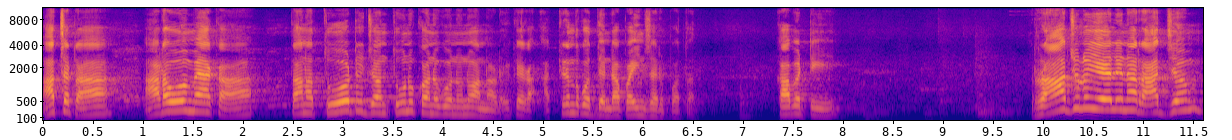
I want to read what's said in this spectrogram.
అచ్చట అడవు మేక తన తోటి జంతువును కనుగొనును అన్నాడు. ఇక క్రిందకు వద్దండి ఆ పైన సరిపోతుంది. కాబట్టి రాజులు ఏలిన రాజ్యం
